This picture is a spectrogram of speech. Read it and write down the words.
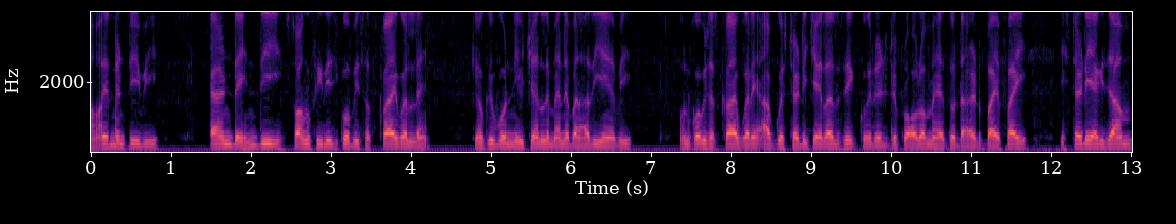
हमारे Indian TV and Hindi song series को भी सब्सक्राइब कर लें, क्योंकि वो न्यूज़ चैनल मैंने बना दिए हैं अभी। उनको भी सब्सक्राइब करें। आपको स्टडी चैनल से कोई रिलेटेड प्रॉब्लम है तो direct WiFi Study exam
